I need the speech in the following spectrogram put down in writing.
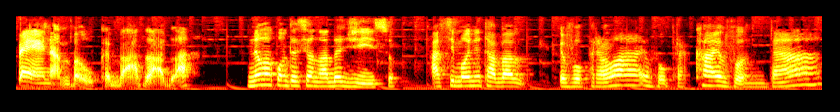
pernas, a boca, blá blá blá. Não aconteceu nada disso. A Simone tava. Eu vou pra lá, eu vou pra cá, eu vou andar.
